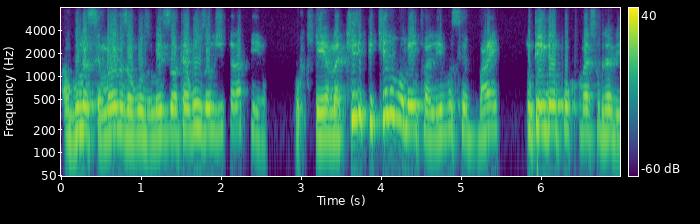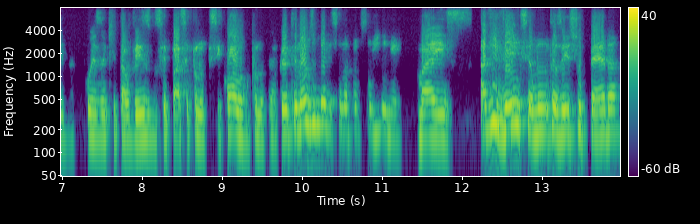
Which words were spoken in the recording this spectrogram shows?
algumas semanas, alguns meses ou até alguns anos de terapia. Porque naquele pequeno momento ali você vai entender um pouco mais sobre a vida, coisa que talvez você passe pelo psicólogo, pelo terapeuta, e não desmerecendo a profissão de ninguém. Mas a vivência muitas vezes supera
